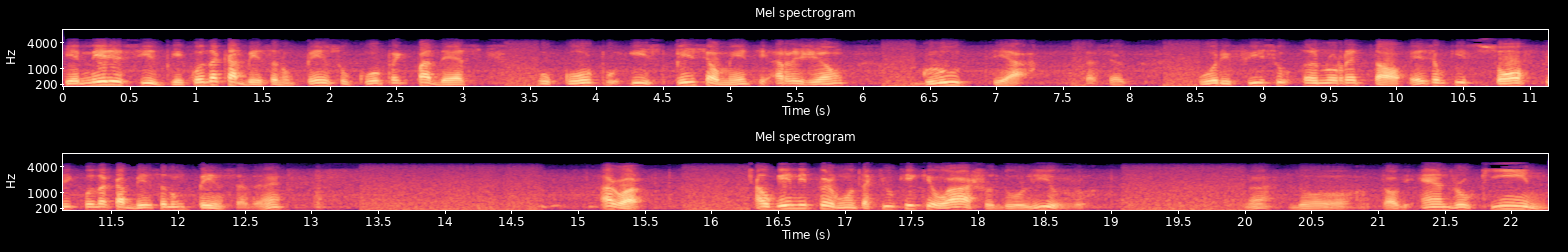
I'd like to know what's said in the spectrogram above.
que é merecido, porque quando a cabeça não pensa, o corpo é que padece o corpo e especialmente a região glútea, tá certo? O orifício anorretal. Esse é o que sofre quando a cabeça não pensa, né? Agora, alguém me pergunta aqui o que, que eu acho do livro né, do tal de Andrew Keane,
